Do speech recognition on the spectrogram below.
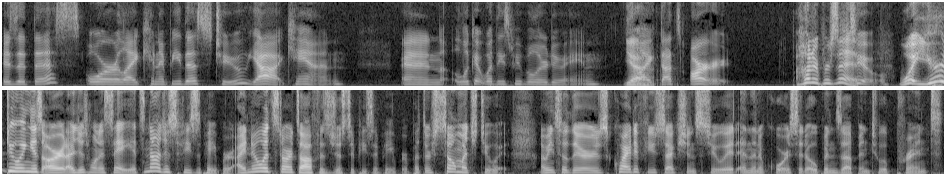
Is it this? Or like can it be this too? Yeah it can. And look at what these people are doing. Yeah, like that's art hundred percent. What you're doing is art. I just want to say it's not just a piece of paper. I know it starts off as just a piece of paper, but there's so much to it. I mean, so there's quite a few sections to it, and then of course it opens up into a print,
